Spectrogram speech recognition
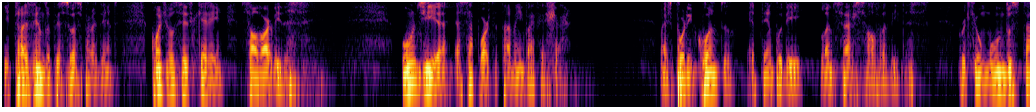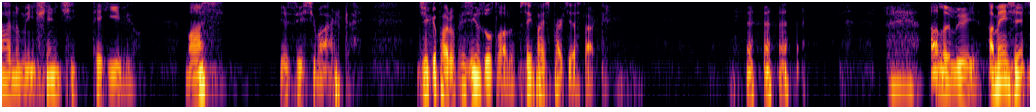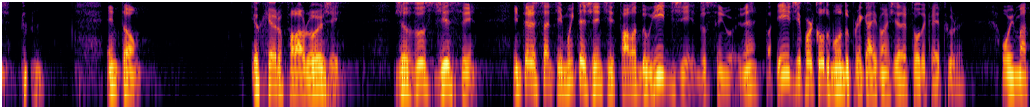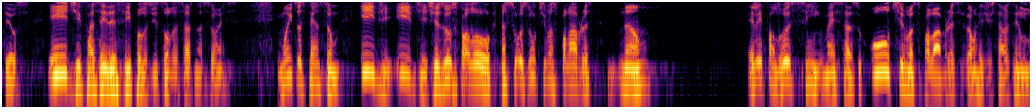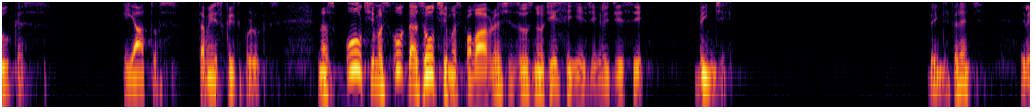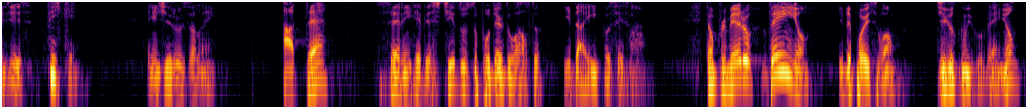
E trazendo pessoas para dentro. Quantos de vocês querem salvar vidas? Um dia essa porta também vai fechar. Mas por enquanto é tempo de lançar salva-vidas. Porque o mundo está numa enchente terrível. Mas existe uma arca. Diga para o vizinho do outro lado: você faz parte desta arca. Aleluia. Amém, gente? Então, eu quero falar hoje. Jesus disse, interessante, muita gente fala do id do Senhor, né? Ide por todo mundo pregar o evangelho a toda criatura. Ou em Mateus, ide fazer discípulos de todas as nações. Muitos pensam, ide, ide. Jesus falou nas suas últimas palavras. Não, ele falou sim, mas as últimas palavras estão registradas em Lucas e Atos, também escrito por Lucas. Nas últimas das últimas palavras, Jesus não disse ide, ele disse vinde. Bem diferente. Ele diz: fiquem em Jerusalém até serem revestidos do poder do alto e daí vocês vão. Então, primeiro venham e depois vão. Diga comigo, venham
